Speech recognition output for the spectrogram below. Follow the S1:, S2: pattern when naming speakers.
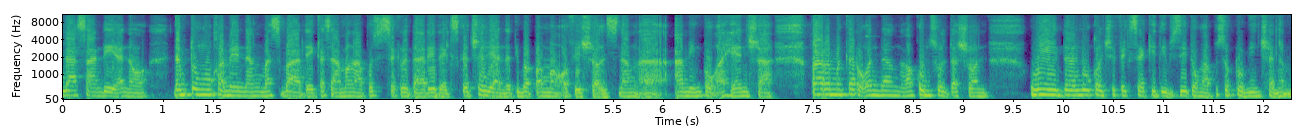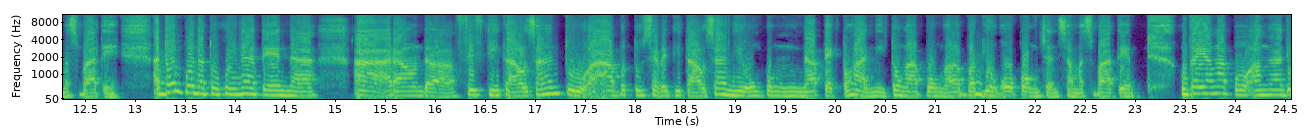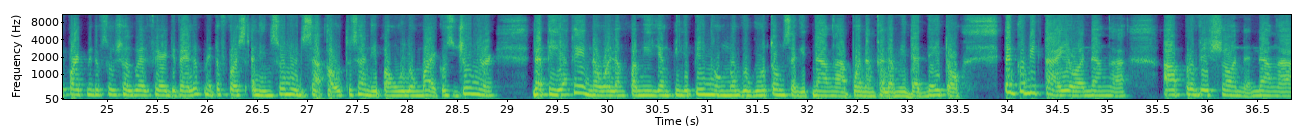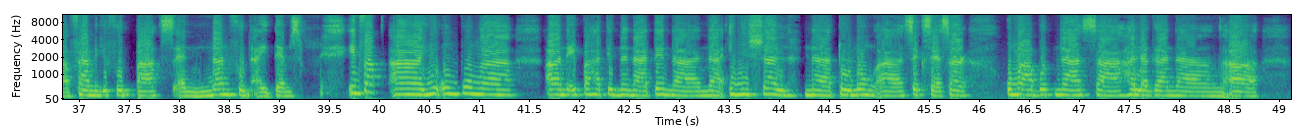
S1: last Sunday, ano, nagtungo kami ng Masbate kasama nga po si Secretary Rex Gatchalian at iba pang mga officials ng ah, aming pong ahensya para magkaroon ng ah, konsultasyon with the local chief executives dito nga po sa probinsya ng Masbate. At doon po natukoy natin na ah, around ah, 50,000 to aabot to 70,000 yung pong naapektuhan nito nga pong ah, bagyong opong dyan sa Masbate. Kung kaya nga po, ang ah, Department of Social Welfare Development, of course, alinsunod sa kautusan ni Pangulong Marcos Jr. na tiyakin na walang pamilyang Pilipino ang magugutom sa gitna nga po ng kalamidad na ito. Nag-commit tayo ng ah, ah, provision ng ah, family food packs and non-food items. In fact, ah, yung pong ah, ah, naipahatid na natin na, na initial na tulong ah, successor, umabot na sa halaga ng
